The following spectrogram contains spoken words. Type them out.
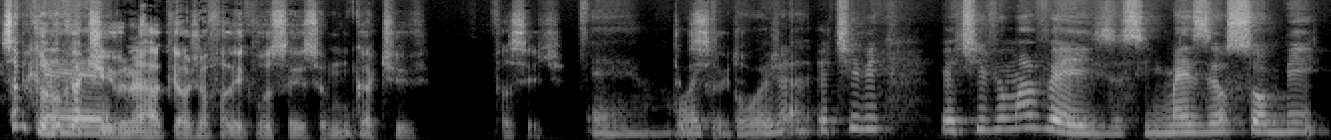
Sabe que eu é... nunca tive, né, Raquel? Eu já falei com vocês, eu nunca tive facete. É, que boa. Eu, já, eu, tive, eu tive uma vez, assim, mas eu soube.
